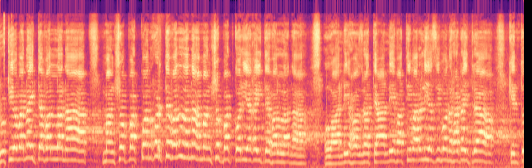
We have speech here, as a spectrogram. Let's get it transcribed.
রুটিও বানাইতে পারলা না, মাংস পাকওয়ান করতে পারলা না, মাংস পাক করিয়া খাইতে পারলা না। ও আলী হজরতে আলী ফাতিমার লিয়া জীবন কাটাইতরা কিন্তু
